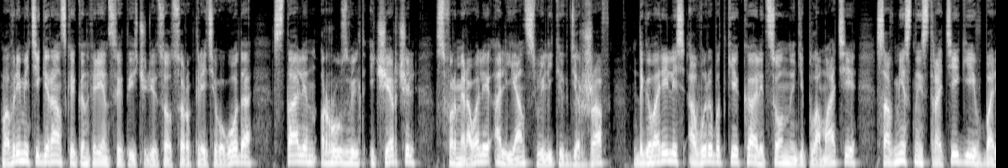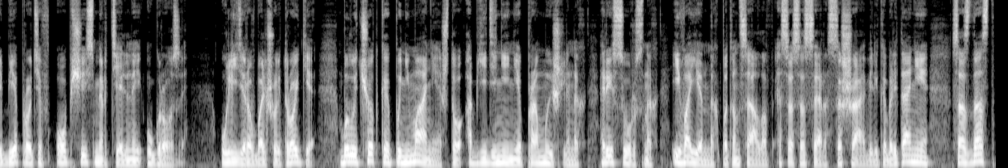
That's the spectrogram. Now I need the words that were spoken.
Во время Тегеранской конференции 1943 года Сталин, Рузвельт и Черчилль сформировали альянс великих держав, договорились о выработке коалиционной дипломатии, совместной стратегии в борьбе против общей смертельной угрозы. У лидеров Большой Тройки было четкое понимание, что объединение промышленных, ресурсных и военных потенциалов СССР, США, Великобритании создаст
